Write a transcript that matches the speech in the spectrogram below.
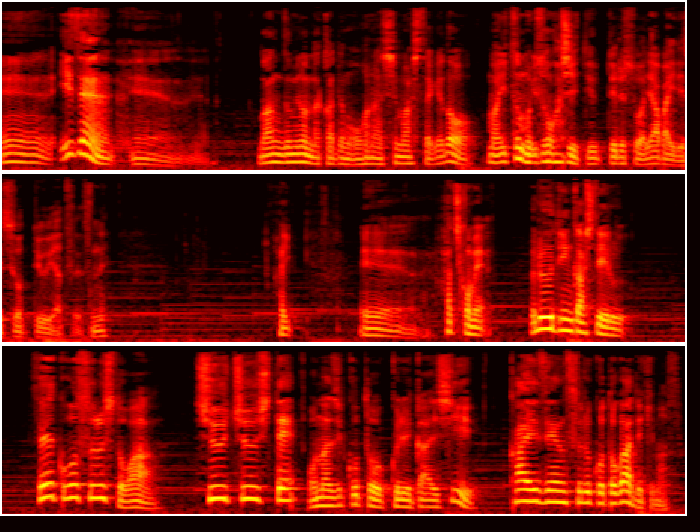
えー、以前、えー、番組の中でもお話しましたけど、まあ、いつも忙しいって言ってる人はやばいですよっていうやつですね。はい。えー、8個目。ルーティン化している。成功する人は集中して同じことを繰り返し改善することができます。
